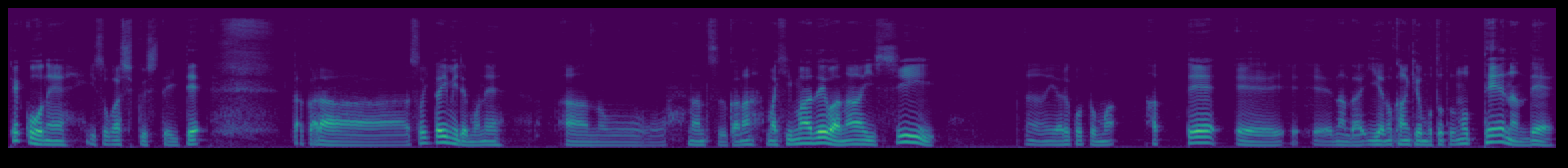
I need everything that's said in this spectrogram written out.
結構ね忙しくしていてだからそういった意味でもねあのなんつうかな、まあ、暇ではないし、うん、やることもあって、えー、なんだ家の環境も整ってなんで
